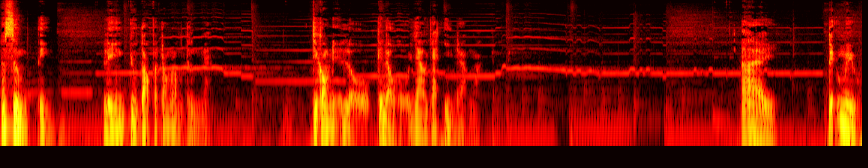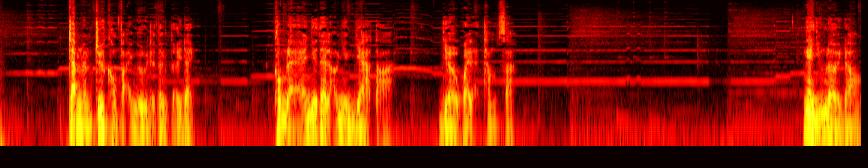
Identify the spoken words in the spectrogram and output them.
nó sư một tiếng, liền chu tọt vào trong lòng thần Nam. Chỉ còn để lộ cái đầu hổ giáo giác nhìn ra ngoài. Ai, Tiểu Miêu, trăm năm trước không phải người đã từng tới đây. Không lẽ nhớ tới lão nhân già ta, giờ quay lại thăm sao? Nghe những lời đó,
